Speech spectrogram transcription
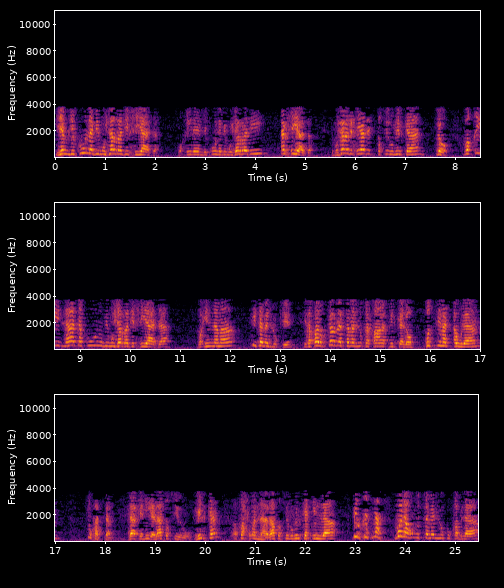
يملكون بمجرد الحيازة. وقيل يملكون بمجرد الحيازة. بمجرد الحيازة تصير ملكا. لهم وقيل لا تكون بمجرد الحيازة وإنما بتملك. إذا قالوا اخترنا التملك صارت ملكا لهم قسمت أو لم تقسم. لكن هي لا تصير ملكا صح أنها لا تصير ملكا إلا بالقسمة. ولهم التملك قبل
